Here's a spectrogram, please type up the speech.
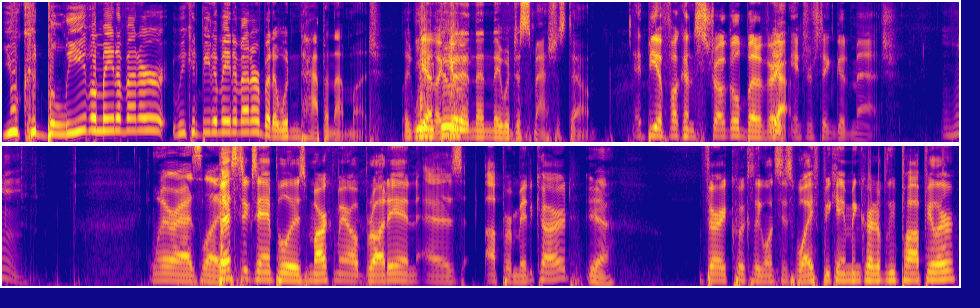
you could believe a main eventer, we could beat a main eventer, but it wouldn't happen that much. Like we Yeah, would like do it it, would- and then they would just smash us down. It'd be a fucking struggle, but a very Yeah. interesting, good match. Whereas like Best example is Marc Mero brought in as upper mid card yeah, very quickly once his wife became incredibly popular.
